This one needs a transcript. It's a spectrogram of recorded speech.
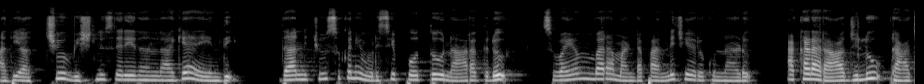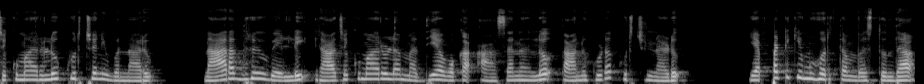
అది అచ్చు విష్ణు శరీరంలాగే అయింది. దాన్ని చూసుకుని మురిసిపోతూ నారదుడు స్వయంవర మండపాన్ని చేరుకున్నాడు. అక్కడ రాజులు రాజకుమారులు కూర్చొని ఉన్నారు. నారదుడు వెళ్ళి రాజకుమారుల మధ్య ఒక ఆసనంలో తాను కూడా కూర్చున్నాడు. ఎప్పటికి ముహూర్తం వస్తుందా?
